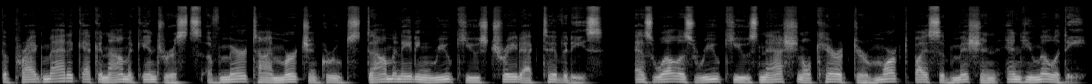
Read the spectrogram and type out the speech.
the pragmatic economic interests of maritime merchant groups dominating Ryukyu's trade activities, as well as Ryukyu's national character marked by submission and humility.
